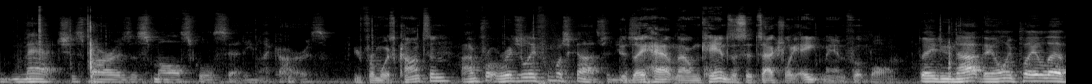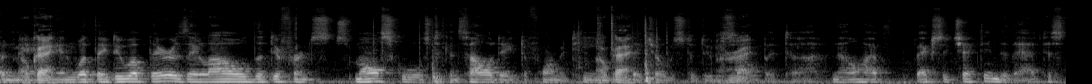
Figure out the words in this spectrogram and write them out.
match as far as a small school setting like ours. You're from Wisconsin. I'm from, originally from Wisconsin. Did yes, they have now in Kansas? It's actually eight man football. They do not. They only play 11 man. Okay. And what they do up there is they allow the different small schools to consolidate to form a team Okay. if they chose to do so. right. But uh, no, I've actually checked into that just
